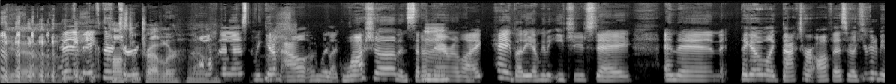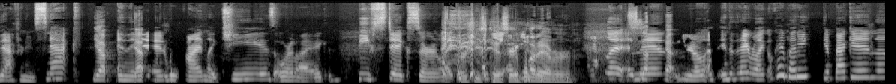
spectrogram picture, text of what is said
Yeah. And they make their Constant journey traveler. to the Yeah. office, and we get them out, and we like wash them and set them Mhm. there. And we're like, "Hey, buddy, I'm gonna eat you today." And then they go like back to our office. They're like, "You're gonna be the afternoon snack." yep. and then Yep. we find like cheese or like beef sticks or like Hershey's Kisses, or, you know, whatever. chocolate. And So- then yeah. you know, at the end of the day, we're like, okay, buddy, get back in the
